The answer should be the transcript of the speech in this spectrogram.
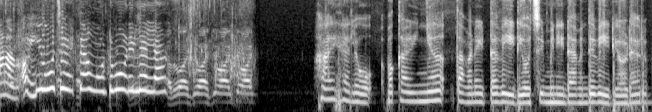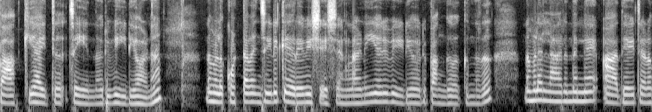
ആണോ? അയ്യോ ചേട്ടാ അങ്ങോട്ട് പോണില്ലല്ലോ. Hi hello. അപ്പോൾ കഴിഞ്ഞ തവണ ഇട്ട വീഡിയോ ചിമ്മിനി ഡാമിന്റെ വീഡിയോയുടെ ഒരു ബാക്കിയായിട്ട് ചെയ്യുന്ന ഒരു വീഡിയോ ആണ്. നമ്മൾ കൊട്ടവഞ്ചിയിൽ കയറിയ വിശേഷങ്ങളാണ് ഈ ഒരു വീഡിയോയിൽ പങ്കുവെക്കുന്നത്. നമ്മളെല്ലാവരും തന്നെ ആദ്യമായിട്ടാണ്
